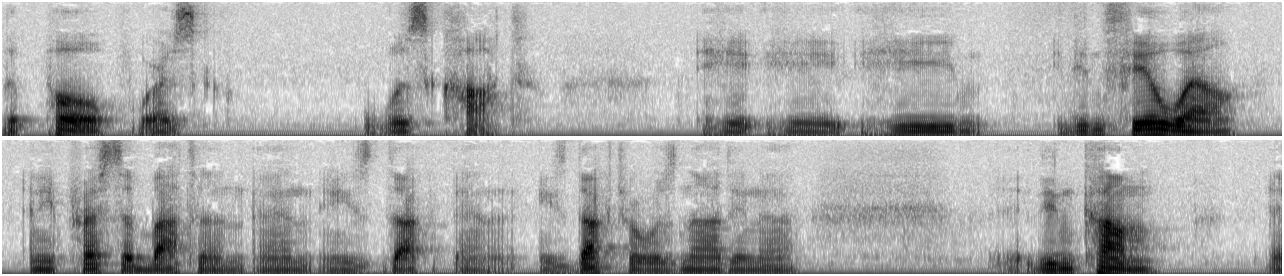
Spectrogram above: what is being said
the Pope was was caught. He he he, didn't feel well, and he pressed a button, and his doc and his doctor was not in a didn't come." Uh,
